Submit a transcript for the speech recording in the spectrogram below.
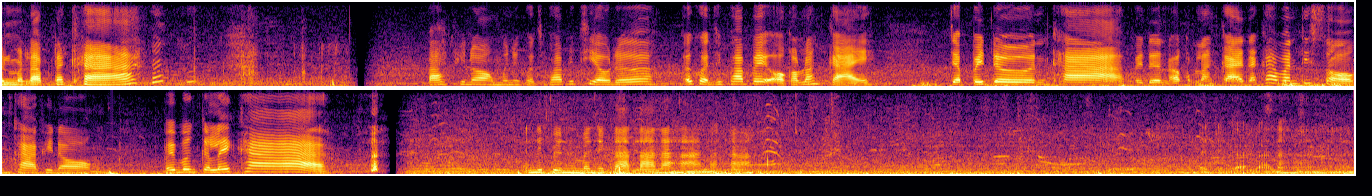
นมารับนะคะไปพี่น้องมือหนึ่งขอจะพาไปเที่ยวเด้อเอ้ยขอจะพาไปออกกำลังกาย จะไปเดินค่ะ ไปเดินออกกำลังกายนะคะ วันที่สองค่ะพี่น้อง ไปเบิ่งกันเลยค่ะ อันนี้เป็นบรรยากาศร้านอาหารนะคะบรรยากาศร้านอาหารนะ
